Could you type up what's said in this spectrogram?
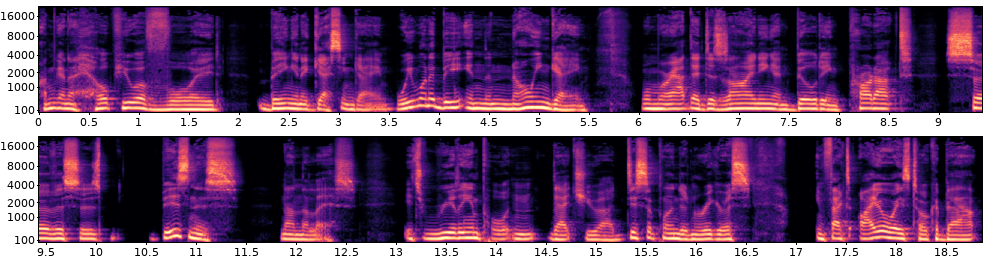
I'm going to help you avoid being in a guessing game. We want to be in the knowing game when we're out there designing and building product, services, business, nonetheless. It's really important that you are disciplined and rigorous. In fact, I always talk about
